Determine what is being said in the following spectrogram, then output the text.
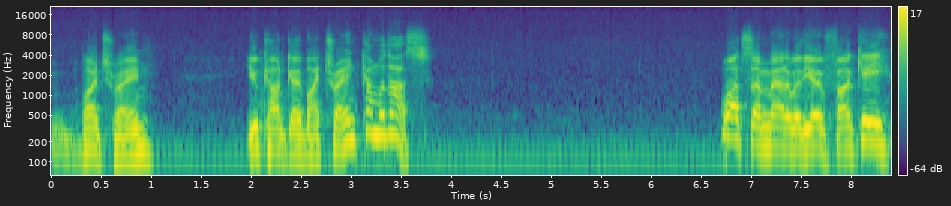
By train. You can't go by train. Come with us. What's the matter with you, Funky?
